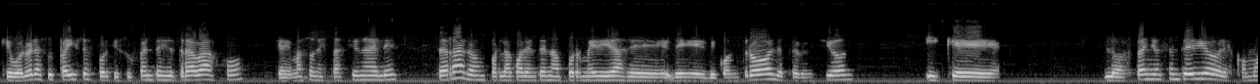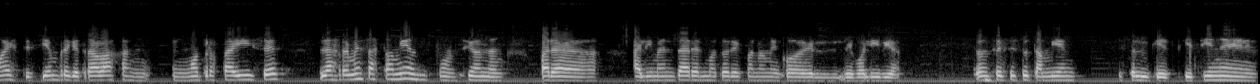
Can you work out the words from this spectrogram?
que volver a sus países porque sus fuentes de trabajo, que además son estacionales, cerraron por la cuarentena por medidas de, de control, de prevención, y que los años anteriores, como este, siempre que trabajan en otros países, las remesas también funcionan para alimentar el motor económico de Bolivia. Entonces eso también es algo que, tiene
